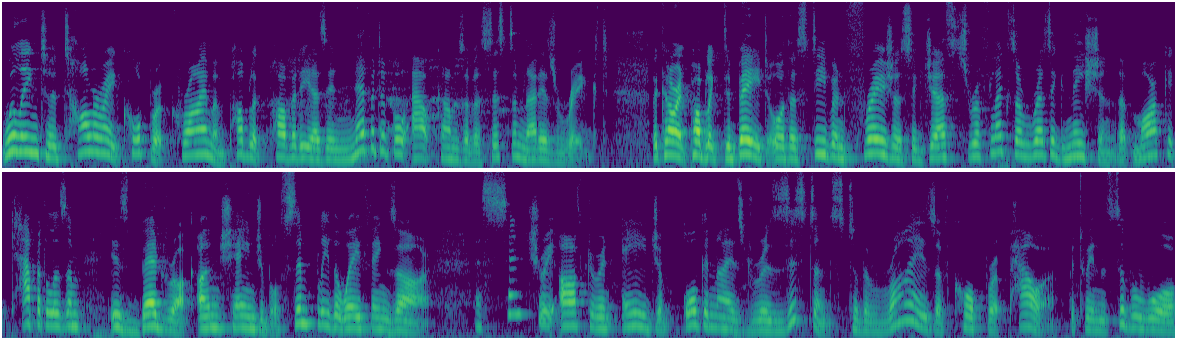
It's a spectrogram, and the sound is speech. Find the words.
willing to tolerate corporate crime and public poverty as inevitable outcomes of a system that is rigged. The current public debate, author Stephen Fraser suggests, reflects a resignation that market capitalism is bedrock, unchangeable, simply the way things are. A century after an age of organized resistance to the rise of corporate power between the Civil War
